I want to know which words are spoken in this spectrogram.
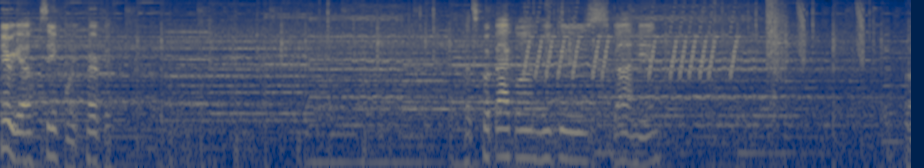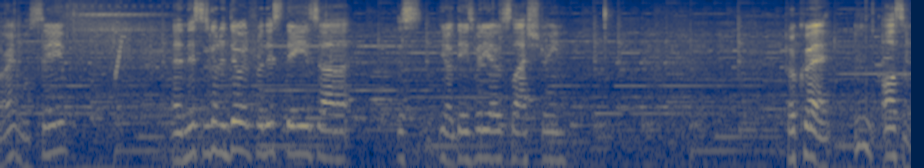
Here we go, save point, perfect. Let's put back on Rikku's God Hand. Alright, we'll save. And this is gonna do it for this day's uh this you know day's video slash stream. Okay. awesome.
